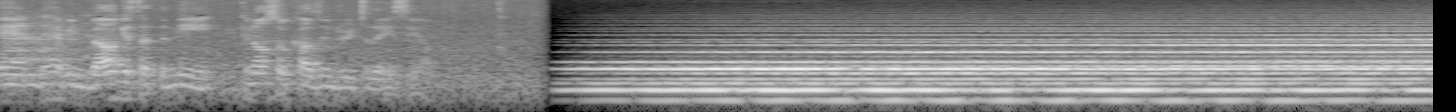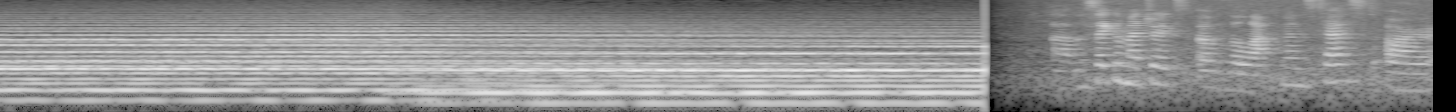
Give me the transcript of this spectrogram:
and having valgus at the knee can also cause injury to the ACL. Are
